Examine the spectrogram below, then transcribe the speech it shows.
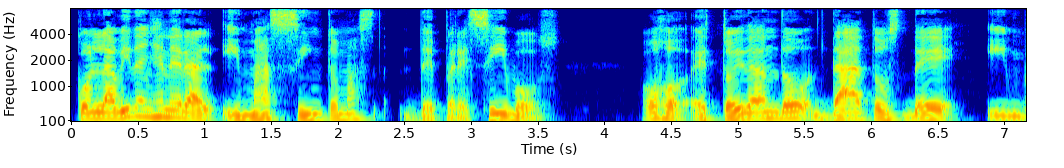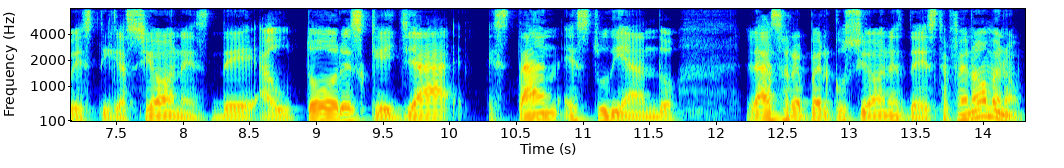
con la vida en general y más síntomas depresivos. Ojo, estoy dando datos de investigaciones de autores que ya están estudiando las repercusiones de este fenómeno.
